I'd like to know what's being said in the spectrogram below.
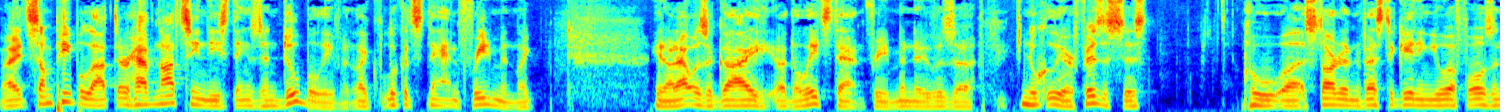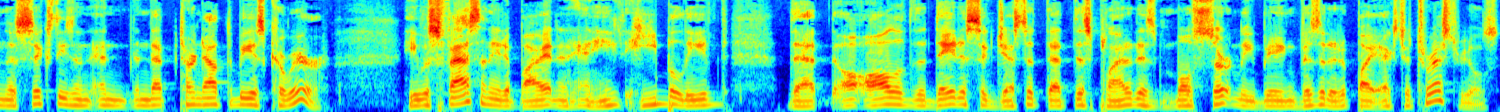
right? Some people out there have not seen these things and do believe it. Like look at stan friedman like you know, that was a guy, uh, the late Stanton Friedman, who was a nuclear physicist who uh, started investigating UFOs in the 60s, and, and, and that turned out to be his career. He was fascinated by it, and, and he, he believed that all of the data suggested that this planet is most certainly being visited by extraterrestrials.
